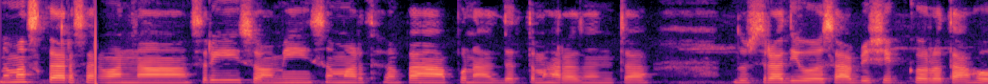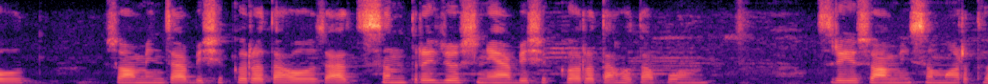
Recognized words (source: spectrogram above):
नमस्कार सर्वांना. श्री स्वामी समर्थ पहा. आपण आज दत्त महाराजांचा दुसरा दिवस अभिषेक करत आहोत. स्वामींचा अभिषेक करत आहोत. आज संत्री जोशने अभिषेक करत आहोत आपण. श्री स्वामी समर्थ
